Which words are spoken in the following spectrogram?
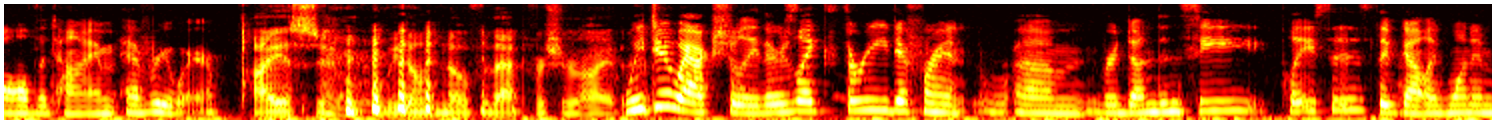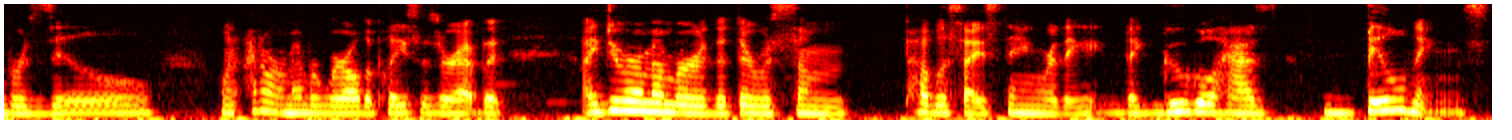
all the time everywhere. I assume we don't know for that for sure either. We do actually. There's like three different um, redundancy places. They've got like one in Brazil. One I don't remember where all the places are at, but I do remember that there was some publicized thing where they like Google has buildings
